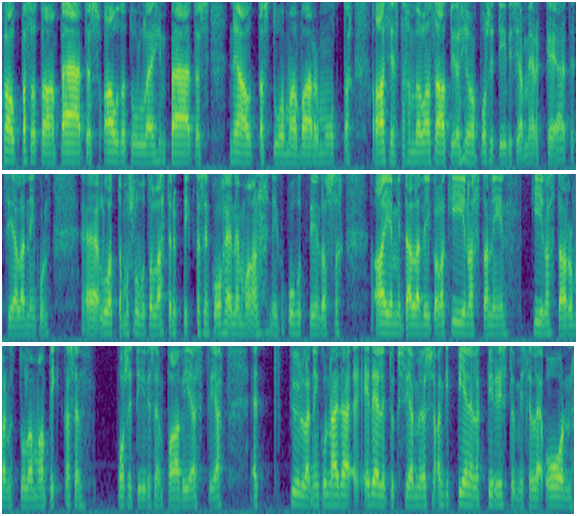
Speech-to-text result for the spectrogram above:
kauppasotaan päätös, autotulleihin päätös, ne auttaisi tuomaan varmuutta. Aasiastahan me ollaan saatu jo hieman positiivisia merkkejä, että, siellä niin kuin, luottamusluvut on lähtenyt pikkasen kohenemaan, niin kuin puhuttiin tuossa aiemmin tällä viikolla Kiinasta, niin Kiinasta on ruvennut tulemaan pikkasen positiivisempaa viestiä. Että kyllä niin kuin näitä edellytyksiä myös ainakin pienelle piristymiselle on,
